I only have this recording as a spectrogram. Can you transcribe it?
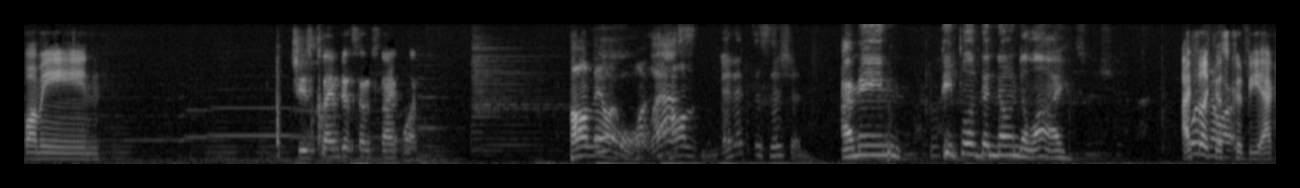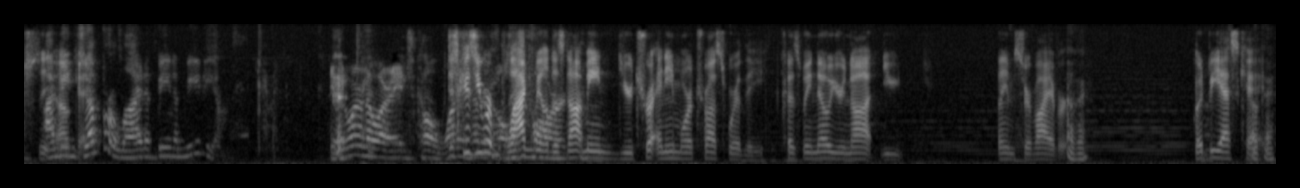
Well, I mean, She's claimed it since night one. calm down. Oh, One- last calm- minute decision. I mean, people have been known to lie. I feel like this our- could be actually I mean, okay. Jumper lied of being a medium. If you want to know our age, call Just because you were blackmailed does not mean you're tr- any more trustworthy. Because we know you're not. You claim Survivor. Okay. Could be SK. Okay. If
